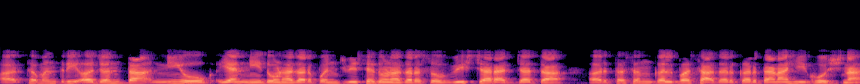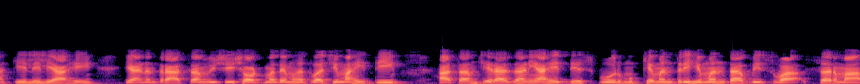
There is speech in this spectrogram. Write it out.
अर्थमंत्री अजंता नियोग यांनी दोन हजार पंचवीस ते दोन हजार सव्वीसच्या राज्याचा अर्थसंकल्प सादर करताना ही घोषणा केलेली आहे. यानंतर आसामविषयी शॉर्टमध्ये महत्वाची माहिती आसामची राजधानी आहे दिसपूर. मुख्यमंत्री हिमंता बिस्वा शर्मा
